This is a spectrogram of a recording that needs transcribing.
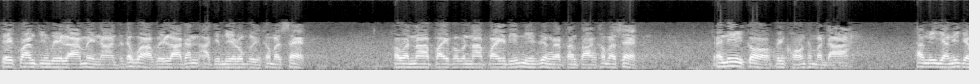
แต่ความจริงเวลาไม่นาน แต่ถ้าว่าเวลานั้นอาจจะมีอารมอื่นเข้ามาแทรกภาวนาไปภาวนาไปเดี๋ยวมีเรื่องอะไรต่าง ๆ เข้ามาแทรกอันนี้ก็เป็นของธรรมดา ถ้ามีอย่างนี้จะ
